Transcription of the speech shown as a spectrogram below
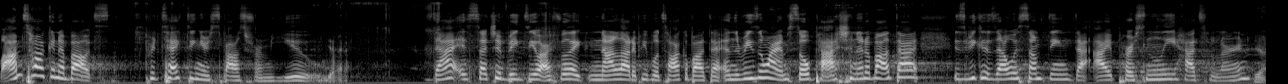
I'm talking about protecting your spouse from you. Yeah. That is such a big deal. I feel like not a lot of people talk about that. And the reason why I'm so passionate about that is because that was something that I personally had to learn. Yeah.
